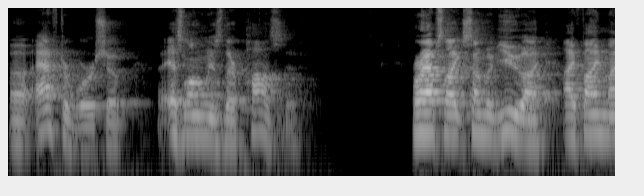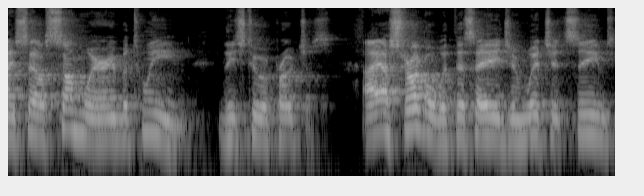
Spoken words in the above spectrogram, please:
uh, after worship as long as they're positive. Perhaps, like some of you, I, I find myself somewhere in between these two approaches. I, I struggle with this age in which it seems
